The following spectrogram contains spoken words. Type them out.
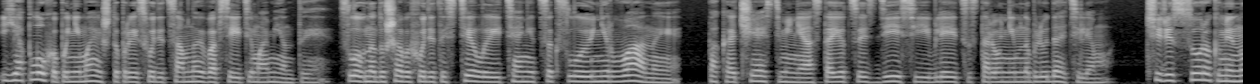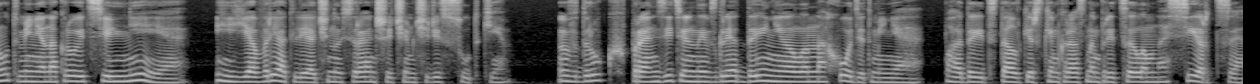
Я плохо понимаю, что происходит со мной во все эти моменты. Словно душа выходит из тела и тянется к слою нирваны, пока часть меня остается здесь и является сторонним наблюдателем. Через 40 минут меня накроет сильнее, и я вряд ли очнусь раньше, чем через сутки. Вдруг пронзительный взгляд Дэниела находит меня, падает сталкерским красным прицелом на сердце.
